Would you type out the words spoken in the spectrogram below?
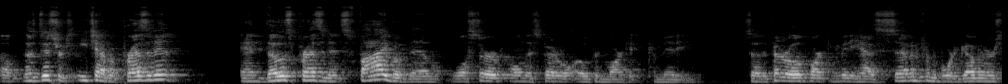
Um, those districts each have a president, and those presidents, five of them, will serve on this Federal Open Market Committee. So the Federal Open Market Committee has seven from the Board of Governors,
